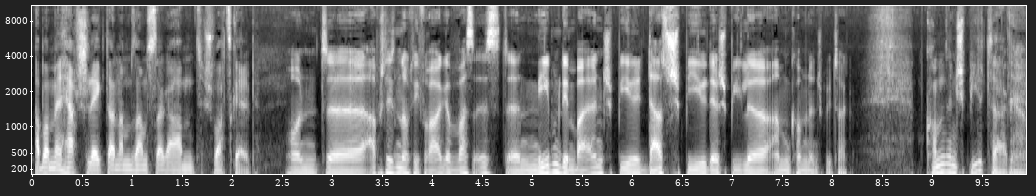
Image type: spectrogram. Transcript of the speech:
Aber mein Herz schlägt dann am Samstagabend schwarz-gelb. Und äh, abschließend noch die Frage, was ist äh, neben dem Bayern-Spiel das Spiel der Spiele am kommenden Spieltag? Kommenden Spieltag? Ja.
